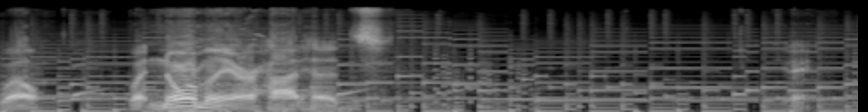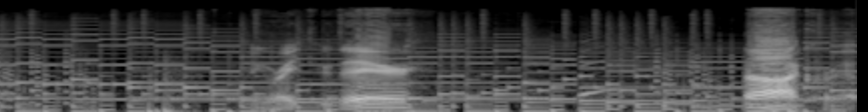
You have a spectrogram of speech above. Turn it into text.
Well, what normally are hotheads. Okay. Going right through there. Ah, crap.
